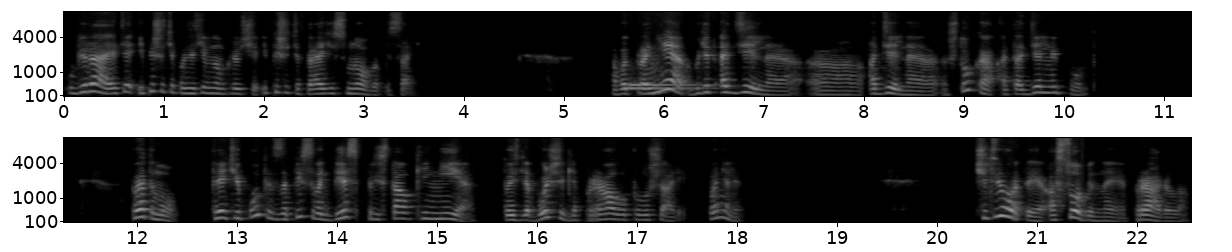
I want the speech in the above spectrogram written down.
убираете и пишите в позитивном ключе, и пишите, старайтесь много писать. А вот про «не» будет отдельная, а, отдельная штука, это отдельный пункт. Поэтому третий пункт – записывать без приставки «не», то есть для, больше для правого полушария. Поняли? Четвертое, особенное правило.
